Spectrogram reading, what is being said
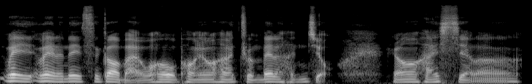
为为了那次告白，我和我朋友还准备了很久，然后还写了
